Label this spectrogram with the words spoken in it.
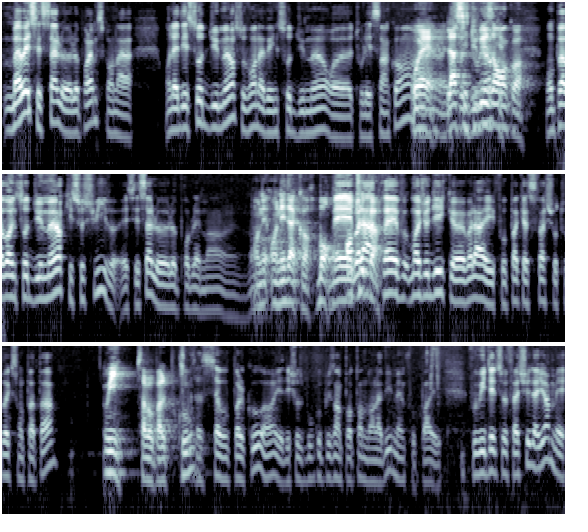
bah ouais, c'est ça le, problème, parce qu'on a, on a des sautes d'humeur. Souvent, on avait une saute d'humeur euh, tous les 5 ans. Ouais, là, c'est tous les ans, quoi. On peut avoir une saute d'humeur qui se suivent, et c'est ça le, problème. Hein. On est, on est d'accord. Bon, mais voilà, après, moi je dis que voilà, il faut pas qu'elle se fâche surtout avec son papa. Oui, ça vaut pas le coup. Ça, ça vaut pas le coup. Hein. Il y a des choses beaucoup plus importantes dans la vie, même faut pas, faut éviter de se fâcher d'ailleurs, mais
